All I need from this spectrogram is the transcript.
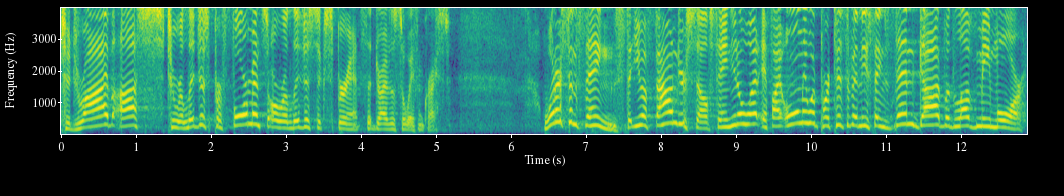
to drive us to religious performance or religious experience that drives us away from Christ? What are some things that you have found yourself saying, you know what, if I only would participate in these things, then God would love me more?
